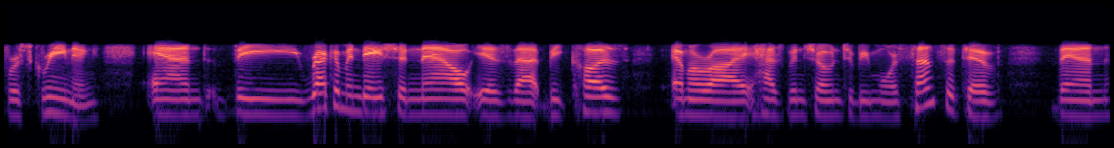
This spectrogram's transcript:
for screening? And the recommendation now is that because MRI has been shown to be more sensitive than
